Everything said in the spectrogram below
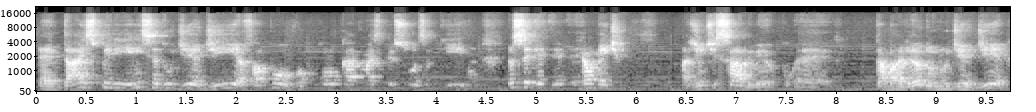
é, dar a experiência do dia a dia, falar, pô, vamos colocar mais pessoas aqui. Eu sei, é, é, realmente, a gente sabe, é, trabalhando no dia a dia,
